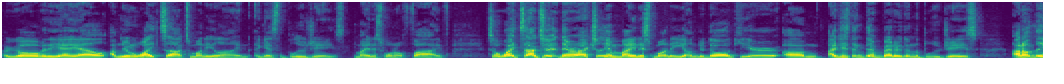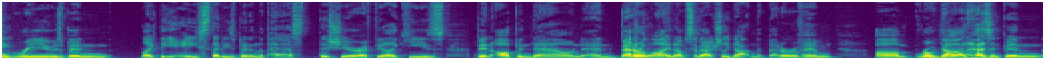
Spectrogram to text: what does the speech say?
I go over the AL. I'm doing White Sox money line against the Blue Jays minus 105. So White Sox are they're actually a minus money underdog here. Um, I just think they're better than the Blue Jays. I don't think Ryu's been like the ace that he's been in the past this year. I feel like he's been up and down, and better lineups have actually gotten the better of him. Um, Rodon hasn't been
